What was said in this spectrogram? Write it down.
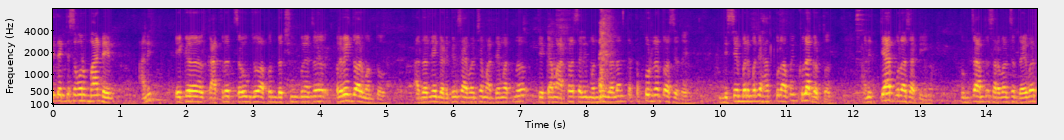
ते त्यांच्यासमोर मांडेल. आणि एक कात्रज चौक जो आपण दक्षिण पुण्याचं प्रवेशद्वार म्हणतो आदरणीय गडकरी साहेबांच्या माध्यमातून ते काम अठरा साली मंजूर झालं आणि त्याचा पूर्णत्वास येत आहे डिसेंबरमध्ये हा पूल आपण खुला करतो. आणि त्या पुलासाठी तुमचं आमचं सर्वांचं दैवत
